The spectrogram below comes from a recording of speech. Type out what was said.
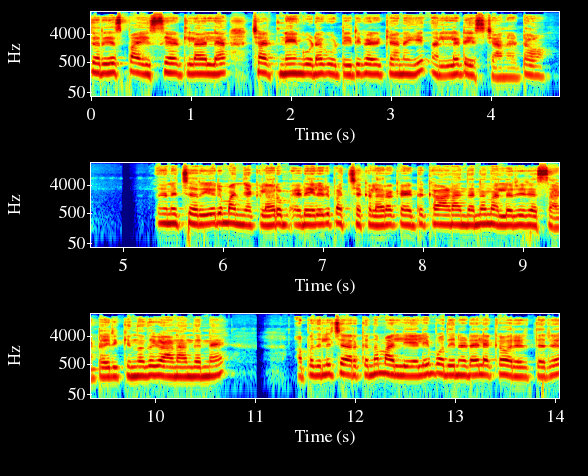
ചെറിയ സ്പൈസി ആയിട്ടുള്ള വല്ല ചട്നിയും കൂടെ കൂട്ടിയിട്ട് കഴിക്കുകയാണെങ്കിൽ നല്ല ടേസ്റ്റാണ് കേട്ടോ. അങ്ങനെ ചെറിയൊരു മഞ്ഞ കളറും ഇടയിലൊരു പച്ച കളറൊക്കെ ആയിട്ട് കാണാൻ തന്നെ നല്ലൊരു രസമായിട്ട് ഇരിക്കുന്നത് കാണാൻ തന്നെ. അപ്പോൾ ഇതിൽ ചേർക്കുന്ന മല്ലിയിലയും പുതിനടയിലൊക്കെ ഓരോരുത്തരുടെ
